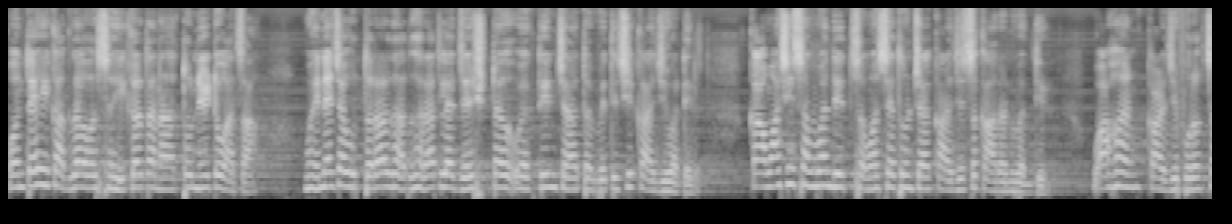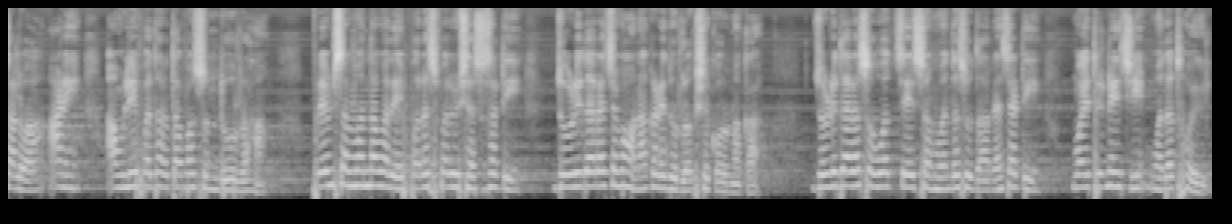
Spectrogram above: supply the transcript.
कोणत्याही कागदावर सही करताना तो नीट वाचा. महिन्याच्या उत्तरार्धात घरातल्या ज्येष्ठ व्यक्तींच्या तब्येतीची काळजी वाटेल. कामाशी संबंधित समस्या तुमच्या काळजीचं कारण बनतील. वाहन काळजीपूर्वक चालवा आणि अंमली पदार्थापासून दूर राहा. प्रेमसंबंधामध्ये परस्पर विश्वासासाठी जोडीदाराच्या भावनाकडे दुर्लक्ष करू नका. जोडीदारासोबतचे संबंध सुधारण्यासाठी मैत्रिणीची मदत होईल.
